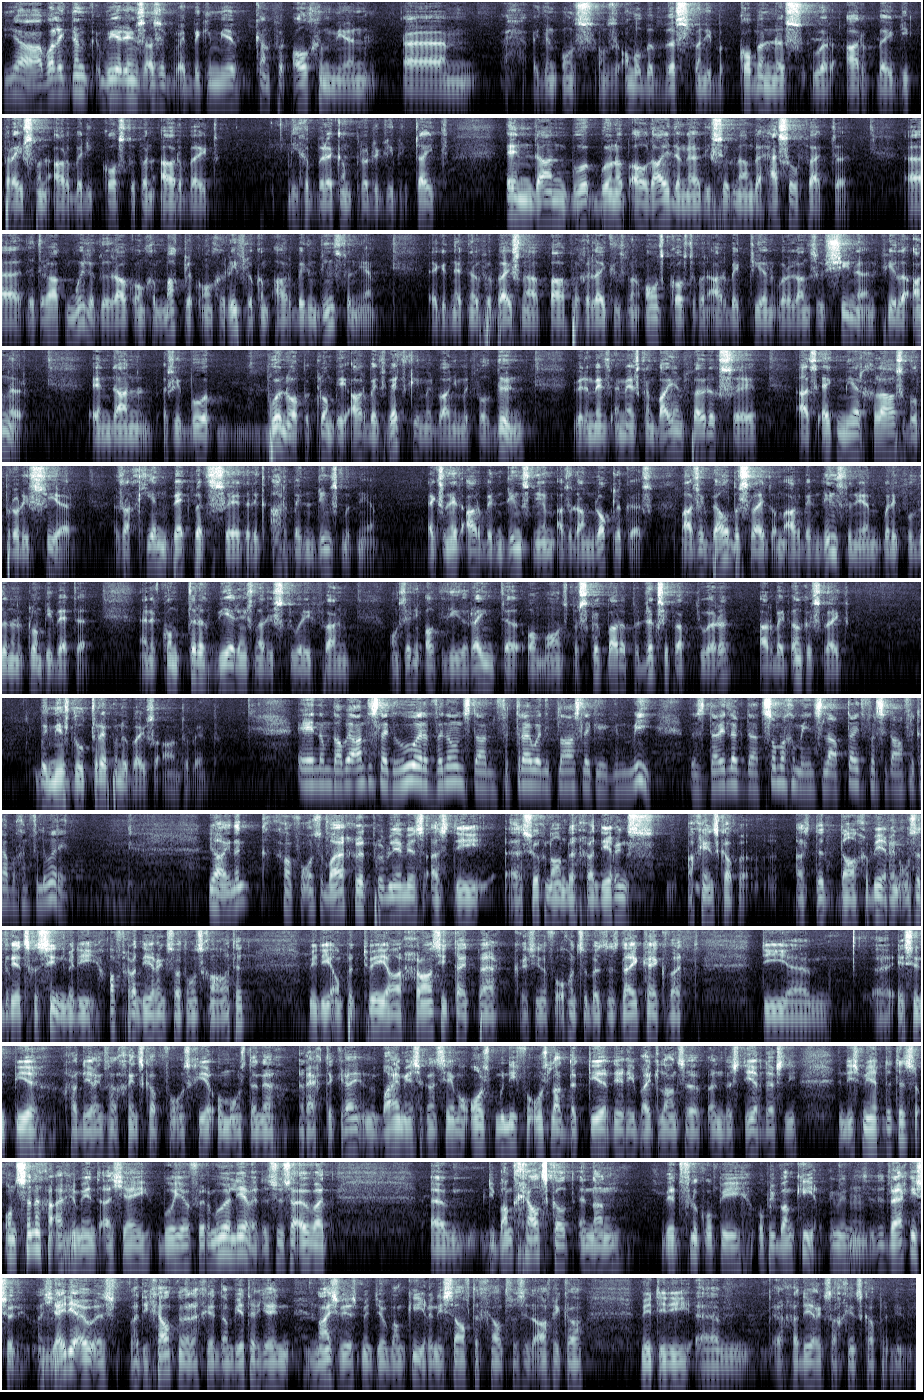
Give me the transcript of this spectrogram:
Ja, wel ek dink weer eens as ek 'n bietjie meer kan veralgemeen, ehm um, ek dink ons ons is almal bewus van die bekommernis oor arbeid, die prys van arbeid, die koste van arbeid, die gebrek aan produktiwiteit en dan bo boonop al daai dinge, die sogenaamde hassle factor. Uh dit raak moeilik, dit raak ongemaklik, ongerieflik om arbeid in diens te neem. Ek het net nou verwys na 'n paar vergelykings van ons koste van arbeid teenoor lande soos China en vele ander en dan as jy bo boonop 'n klompie arbeidswetgewing waaraan jy moet voldoen, Jy weet 'n mens 'n mens kan baie eenvoudig sê as ek meer glase wil produseer, is daar geen wet wat sê dat ek arbeid in diens moet neem. Ek sal net arbeid in diens neem as dit aanloklik is. Maar as ek wel besluit om arbeid in diens te neem, moet ek voldoen aan 'n klompie wette. En dit kom terug weer eens na die storie van ons het nie altyd die ruimte om ons beskikbare produksiefaktore, arbeid ingesluit, by mees doeltreffende wyse aan te wend. En om daarbey aan te sluit, hoe herwin ons dan vertroue in die plaaslike ekonomie? Dis duidelik dat sommige mense hulle aptyd vir Suid-Afrika begin verloor het. Ja, ek dink gaan vir ons 'n baie groot probleem wees as die uh, sogenaamde graderingsagentskappe as dit daar gebeur en ons het reeds gesien met die afgraderings wat ons gehad het met die amper 2 jaar grasie tydperk as jy nou vanoggend se business day kyk wat die ehm um, uh, S&P graderingsagentskap vir ons gee om ons dinge reg te kry. En baie mense kan sê maar ons moenie vir ons laat dikteer deur die buitelandse investeerders nie. En dis meer dit is 'n onsinnige argument as jy bo jou vermoë lewe. Dit is soos 'n ou wat ehm um, die bank geld skuld en dan weet vloek op die op die bankier. Ek meen hmm. dit werk nie so nie. As jy die ou is wat die geld nodig het, dan beter jy nice wees met jou bankier en dieselfde geld vir Suid-Afrika met hierdie ehm um, graderingsagentskappe nie.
